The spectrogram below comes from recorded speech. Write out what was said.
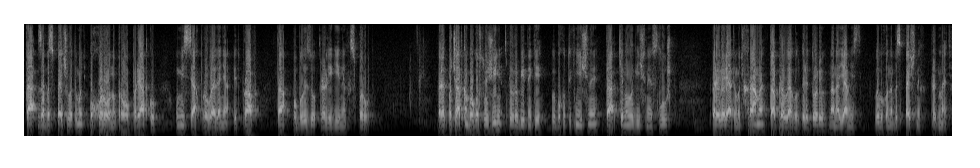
та забезпечуватимуть охорону правопорядку у місцях проведення відправ та поблизу релігійних споруд. Перед початком богослужінь співробітники вибухотехнічної та кінологічної служб перевірятимуть храми та прилеглу територію на наявність вибухонебезпечних предметів.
